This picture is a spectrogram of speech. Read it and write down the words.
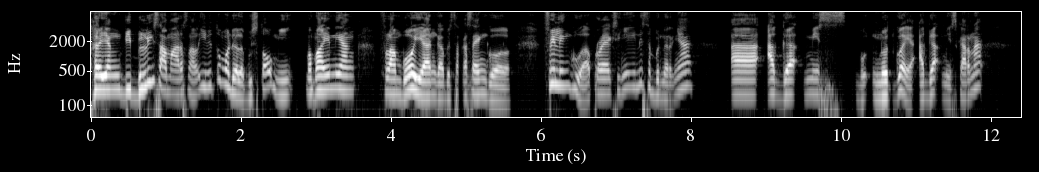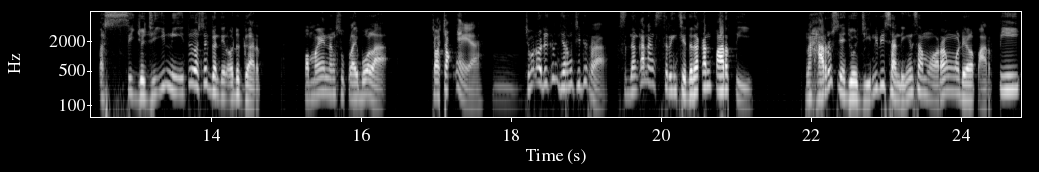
eh, yang dibeli sama Arsenal ini tuh model Bustomi, pemain yang flamboyan, nggak bisa kesenggol. Feeling gua proyeksinya ini sebenarnya eh, agak miss menurut gua ya, agak miss karena eh, si Joji ini itu harusnya gantiin Odegaard, pemain yang supply bola. Cocoknya ya. Cuman Odegaard jarang cedera. Sedangkan yang sering cedera kan Party. Nah harusnya Joji ini disandingin sama orang model Party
